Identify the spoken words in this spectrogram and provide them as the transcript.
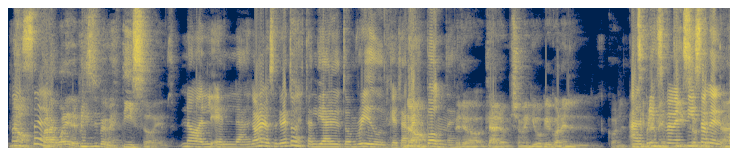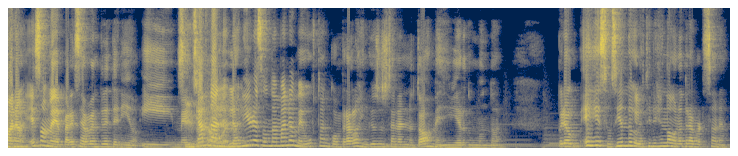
Puede no, ser. para cuál era? El príncipe mestizo es. No, en, en la Cámara de los Secretos está el diario de Tom Riddle que te no, responde. Pero claro, yo me equivoqué con el, con el Al príncipe mestizo, que, bueno, en- eso me parece re entretenido. Y me Sí, encantan, bueno. los libros de segunda mano me gustan comprarlos, incluso si están anotados, me divierto un montón. Pero es eso, siento que lo estoy leyendo con otra persona.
